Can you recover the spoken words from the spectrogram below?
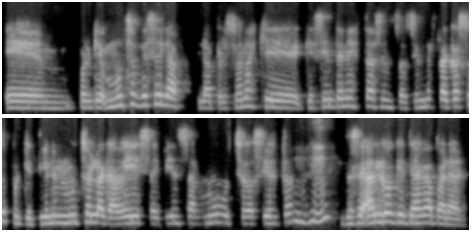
Em, porque muchas veces las personas que, que, sienten esta sensación de fracaso es porque tienen mucho en la cabeza y piensan mucho, ¿cierto? Entonces, algo que te haga parar.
